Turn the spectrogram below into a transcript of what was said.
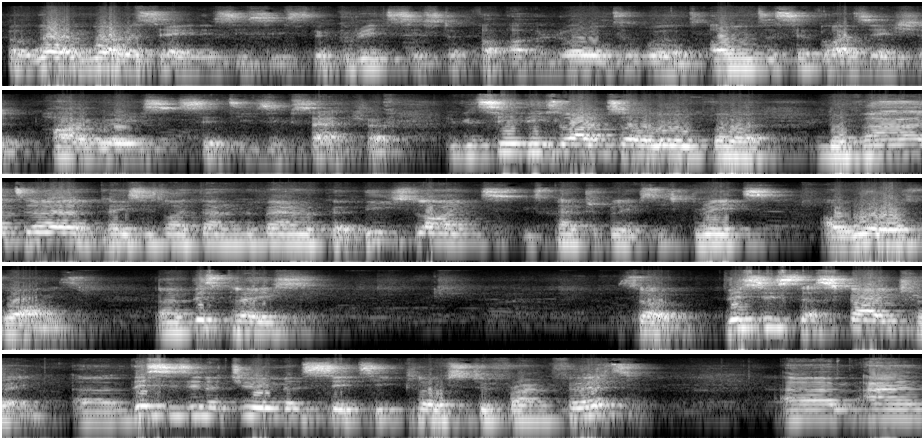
But what, what we're saying is, is, the grid system of an older world, older civilization, highways, cities, etc. You can see these lines all over Nevada and places like that in America. These lines, these petroglyphs, these grids are worldwide. Uh, this place, so this is the SkyTrain. Um, this is in a German city close to Frankfurt. Um, and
